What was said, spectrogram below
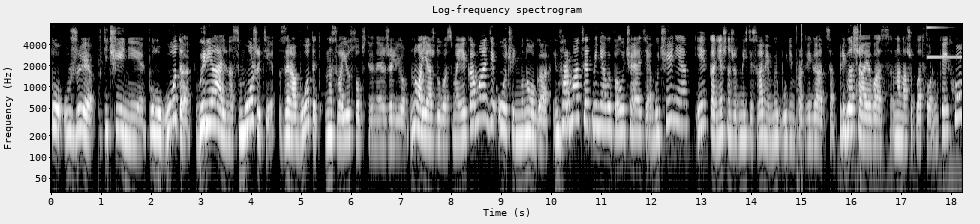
то уже в течение полугода вы реально сможете заработать на свое собственное жилье. Ну а я жду вас в моей команде. Очень много информации от меня вы получаете, обучение. И, конечно же, вместе с вами мы будем продвигаться. Приглашаю вас на нашу платформу Кейхом.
